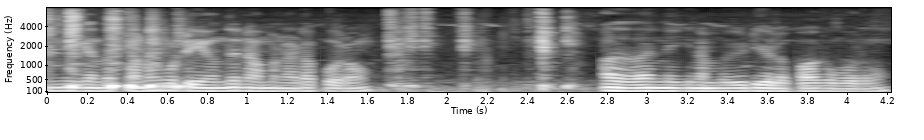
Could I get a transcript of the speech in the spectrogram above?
இன்றைக்கி அந்த பனங்கொட்டையை வந்து நம்ம நட போகிறோம் அதுதான் இன்றைக்கி நம்ம வீடியோவில் பார்க்க போகிறோம்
